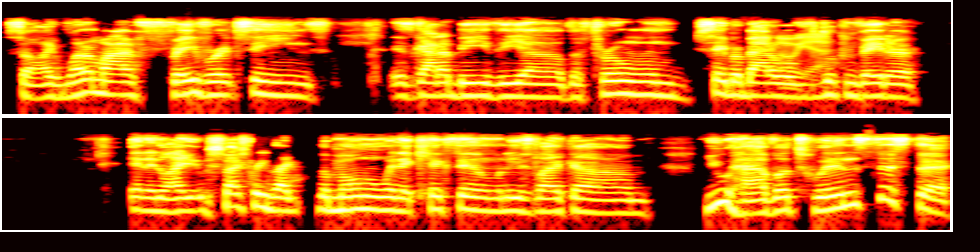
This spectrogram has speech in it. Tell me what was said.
So like one of my favorite scenes is got to be the uh the throne room saber battle Oh, with yeah. Luke and Vader, and it like especially like the moment when it kicks in when he's like, um, "You have a twin sister,"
